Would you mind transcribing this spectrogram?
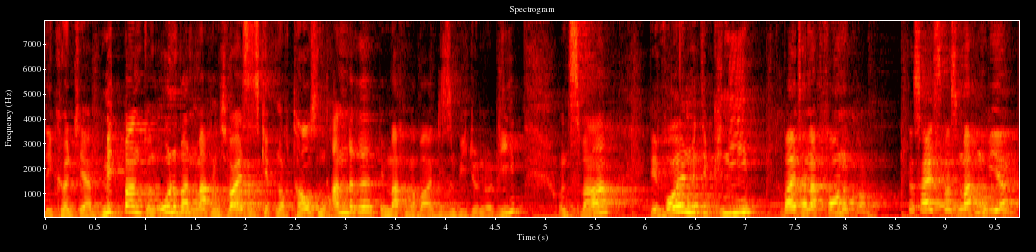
die könnt ihr mit Band und ohne Band machen. Ich weiß, es gibt noch tausend andere, wir machen aber in diesem Video nur die. Und zwar, wir wollen mit dem Knie weiter nach vorne kommen. Das heißt, was machen wir?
